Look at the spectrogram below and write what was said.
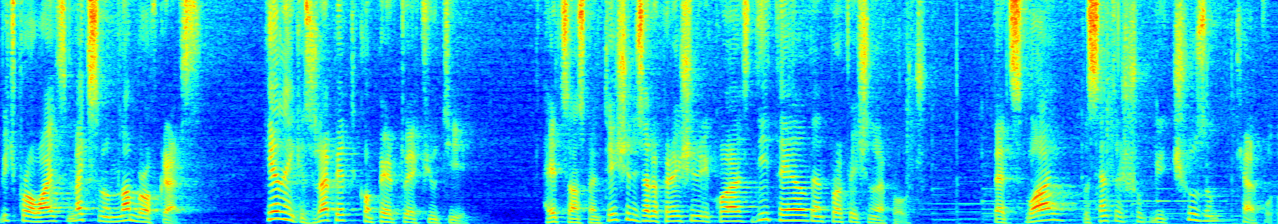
which provides maximum number of grafts. Healing is rapid compared to FUT. Hair transplantation is an operation that requires detailed and professional approach. That's why the center should be chosen carefully.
